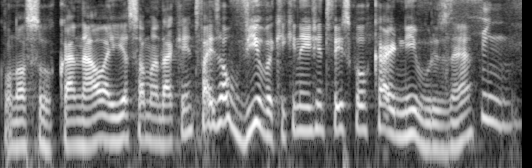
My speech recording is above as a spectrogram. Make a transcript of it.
com o nosso canal aí, é só mandar que a gente faz ao vivo aqui, que nem a gente fez com o Carnívoros, né? Sim.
